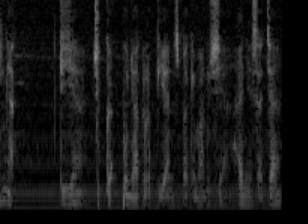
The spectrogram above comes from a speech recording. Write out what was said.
Ingat, dia juga punya kelebihan sebagai manusia, hanya saja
